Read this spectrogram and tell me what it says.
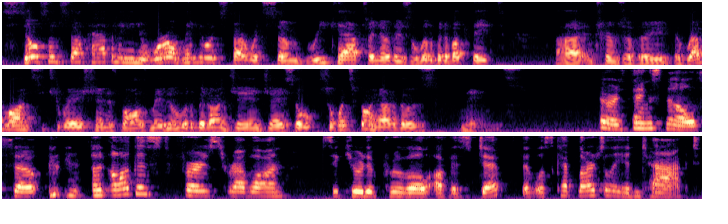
still some stuff happening in your world. Maybe let's start with some recaps. I know there's a little bit of update uh, in terms of the, the Revlon situation, as well as maybe a little bit on J and J. So, so what's going on with those names? Sure, thanks, Noel. So, on August 1st, Revlon secured approval of its DIP that was kept largely intact.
